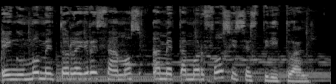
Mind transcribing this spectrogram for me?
En un momento regresamos a Metamorfosis Espiritual.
